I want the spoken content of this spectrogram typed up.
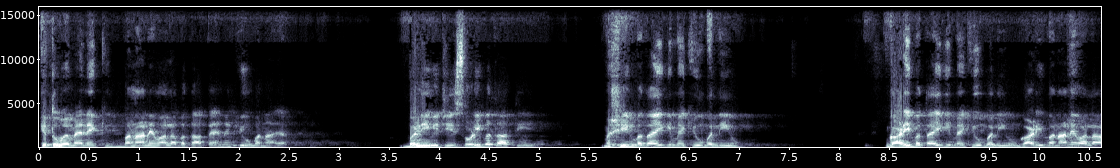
کہ تمہیں میں نے بنانے والا بتاتا ہے نا کیوں بنایا بنی ہوئی چیز تھوڑی بتاتی ہے مشین بتائی گی میں کیوں بنی ہوں گاڑی بتائی میں کیوں بنی ہوں گاڑی بنانے والا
